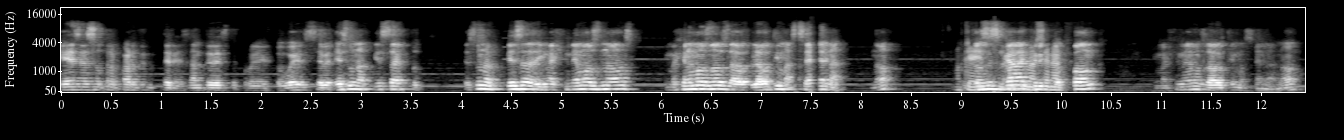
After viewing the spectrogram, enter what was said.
Esa es otra parte interesante de este proyecto, güey. Es una pieza es una pieza, imaginémonos, imaginémonos la, la última cena, ¿no? Entonces cada CryptoPunk, imaginemos la última cena, ¿no?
